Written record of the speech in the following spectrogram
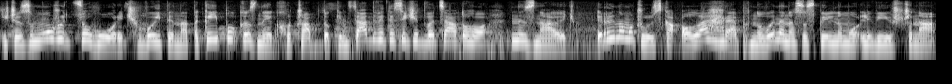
І чи зможуть цьогоріч вийти на такий показник, хоча б до кінця 2020-го, не знають. Ірина Мочульська, Олег Греб. Новини на Суспільному. Львівщина.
